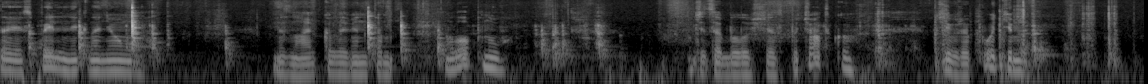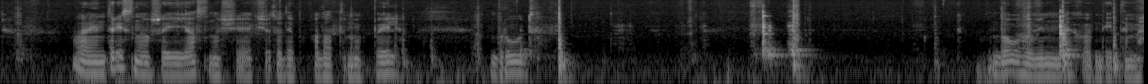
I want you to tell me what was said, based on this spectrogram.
Це є спильник на ньому. Не знаю, коли він там лопнув. Чи це було ще спочатку, чи вже потім. Але він тріснувши і ясно, що якщо туди попадатиме пиль, бруд, довго він не ходитиме.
